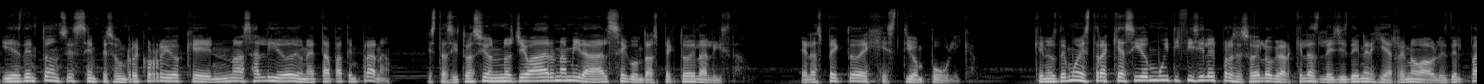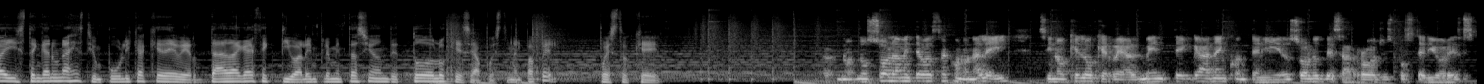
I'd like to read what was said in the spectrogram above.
y desde entonces se empezó un recorrido que no ha salido de una etapa temprana. Esta situación nos lleva a dar una mirada al segundo aspecto de la lista, el aspecto de gestión pública, que nos demuestra que ha sido muy difícil el proceso de lograr que las leyes de energías renovables del país tengan una gestión pública que de verdad haga efectiva la implementación de todo lo que se ha puesto en el papel, puesto que no, solamente basta con una ley, sino que lo que realmente gana en contenido son los desarrollos posteriores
